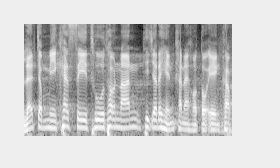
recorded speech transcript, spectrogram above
และจะมีแค่ C2 เท่านั้นที่จะได้เห็นคะแนนของตัวเองครับ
